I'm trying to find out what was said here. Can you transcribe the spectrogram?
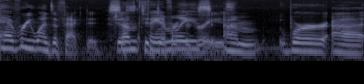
everyone's affected some families um, were uh,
